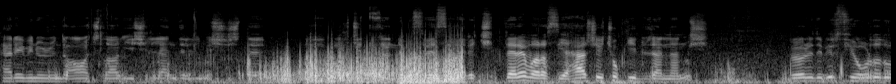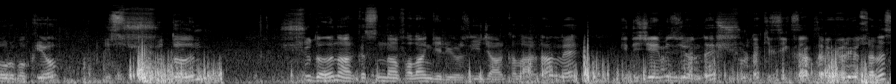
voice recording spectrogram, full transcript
Her evin önünde ağaçlar yeşillendirilmiş. işte e, bahçe düzenlemesi vesaire. Çitlere varasıya her şey çok iyi düzenlenmiş. Böyle de bir fiyorda doğru bakıyor. Biz şu dağın şu dağın arkasından falan geliyoruz iyice arkalardan ve gideceğimiz yönde şuradaki zigzagları görüyorsanız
